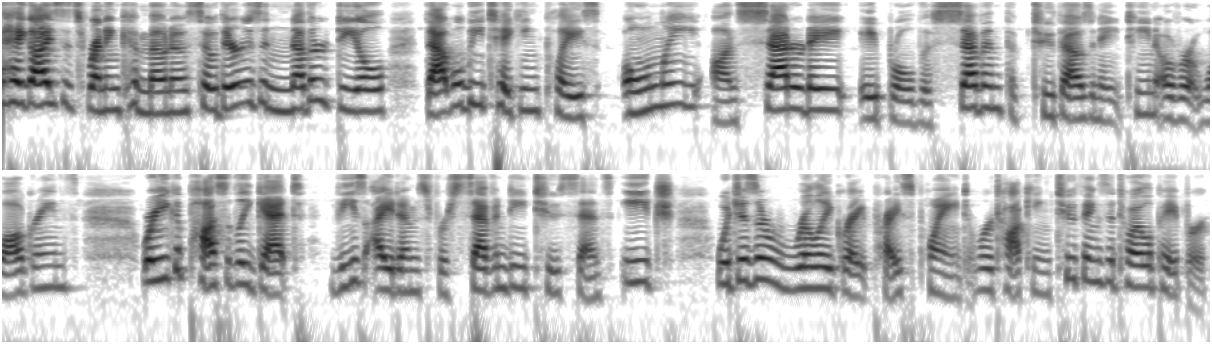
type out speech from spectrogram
Hey guys, it's Running Kimono. So there is another deal that will be taking place only on Saturday, April the 7th of 2018 over at Walgreens, where you could possibly get these items for 72 cents each, which is a really great price point. We're talking two things of toilet paper,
